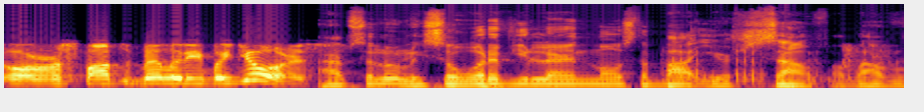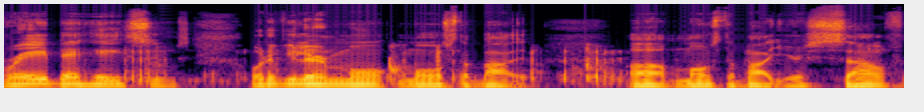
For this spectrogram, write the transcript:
or responsibility but yours. Absolutely. So, what have you learned most about yourself, about Ray De Jesus? What have you learned mo- most about uh, most about yourself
